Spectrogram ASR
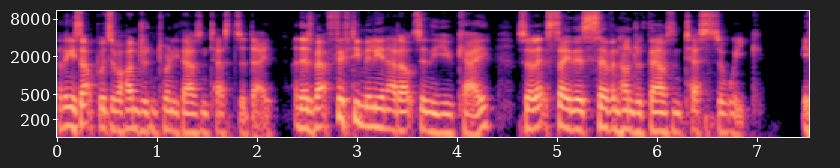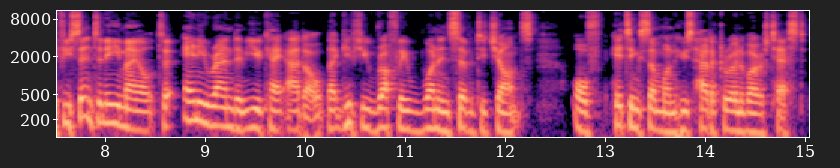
I think it's upwards of 120,000 tests a day. And there's about 50 million adults in the UK. So, let's say there's 700,000 tests a week. If you sent an email to any random UK adult, that gives you roughly 1 in 70 chance of hitting someone who's had a coronavirus test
